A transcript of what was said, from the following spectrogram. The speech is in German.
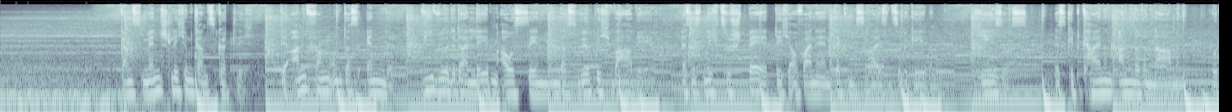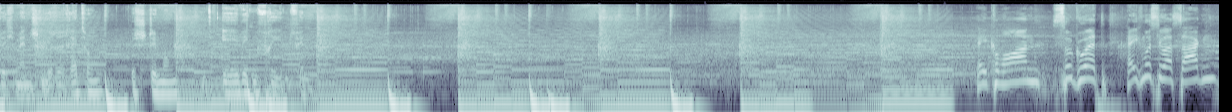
ganz menschlich und ganz göttlich. Der Anfang und das Ende. Wie würde dein Leben aussehen, wenn das wirklich wahr wäre? Es ist nicht zu spät, dich auf eine Entdeckungsreise zu begeben. Jesus. Es gibt keinen anderen Namen, wodurch Menschen ihre Rettung, Bestimmung und ewigen Frieden finden. Hey, come on, so gut. Hey, ich muss dir was sagen.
